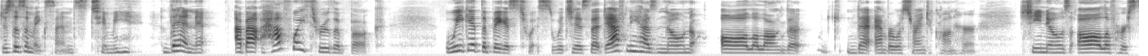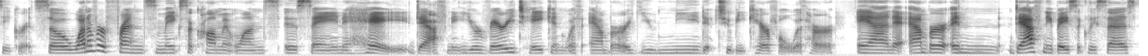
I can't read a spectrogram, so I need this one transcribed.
just doesn't make sense to me. Then, about halfway through the book, we get the biggest twist, which is that Daphne has known all along that that Amber was trying to con her. She knows all of her secrets. So one of her friends makes a comment once is saying, "Hey, Daphne, you're very taken with Amber. You need to be careful with her." And Amber and Daphne basically says,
